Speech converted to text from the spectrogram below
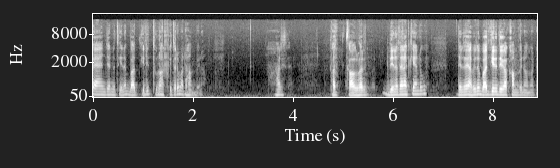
වෑන්ජන තියෙන බත් ගෙඩි තුනක් විතර මට හම්බෙන හරි. පත් කවුහරි දෙන තැනක් කියන්නකු. දෙන අපිත බද්ගෙරි දෙකක් කම්පෙනවාමට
